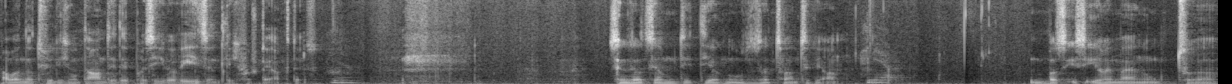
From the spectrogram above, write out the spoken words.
aber natürlich unter Antidepressiva wesentlich verstärkt ist. Ja. Sie haben Sie haben die Diagnose seit 20 Jahren. Ja. Was ist Ihre Meinung zur,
